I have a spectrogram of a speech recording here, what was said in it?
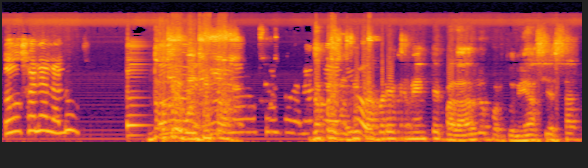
todo sale a la luz. Dos preguntitas, dos preguntitas brevemente para darle oportunidad a César.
